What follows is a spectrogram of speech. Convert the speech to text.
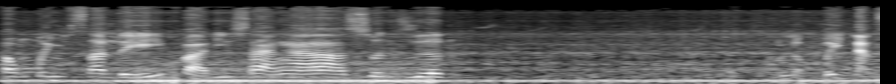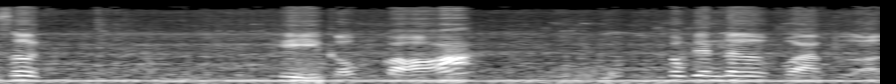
Phong Minh Sa Lý và đi sang à, Xuân Dương. Lộc Bình Lạng Sơn. Thì cũng có container và cửa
